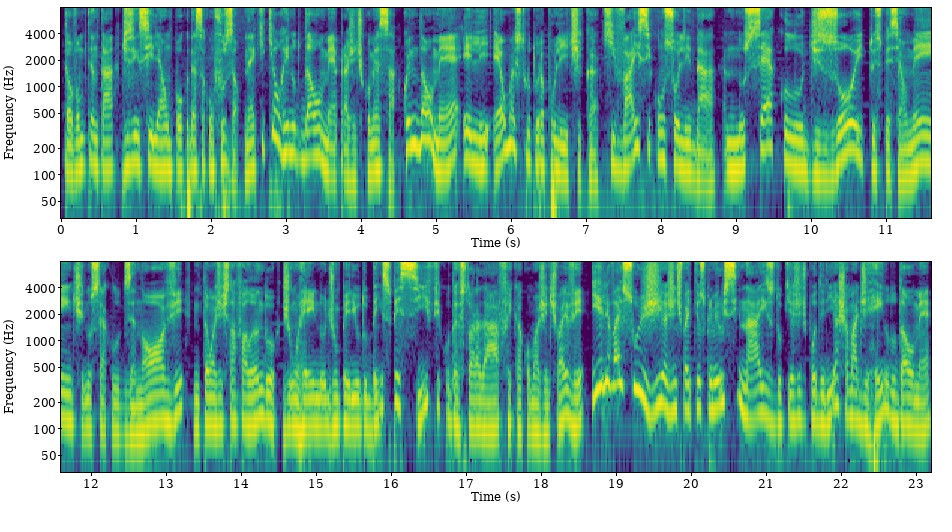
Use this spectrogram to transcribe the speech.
Então vamos tentar desencilhar um pouco dessa confusão, né? O que é o Reino do Daomé para a gente começar? O Reino do Daomé, ele é uma estrutura política que vai se consolidar no século XVIII, especialmente, no século XIX. Então a gente está falando de um reino, de um período bem específico da história da África, como a gente vai ver. E ele vai surgir, a gente vai ter os primeiros sinais do que a gente poderia chamar de Reino do Daomé,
